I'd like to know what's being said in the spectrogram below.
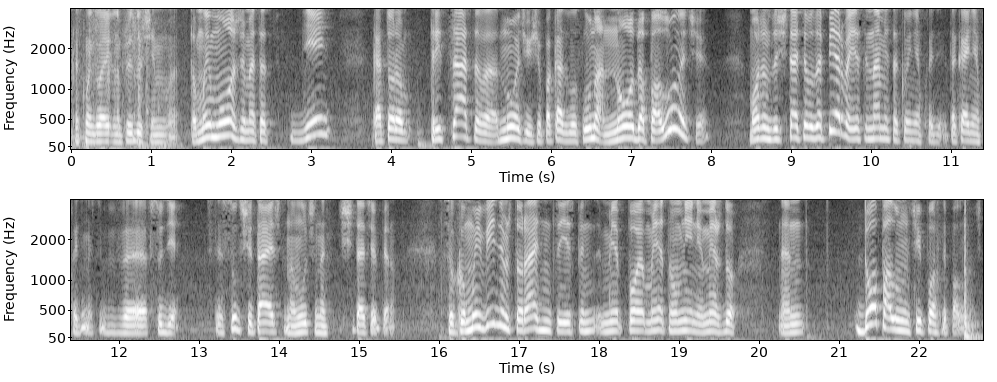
как мы говорили на предыдущем, то мы можем этот день, которым 30-го ночью еще показывалась Луна, но до полуночи, можем засчитать его за первое, если нам есть такой необходим, такая необходимость в, в суде. Если суд считает, что нам лучше считать ее первым. Поскольку мы видим, что разница есть, по этому мнению, между э, до полуночи и после полуночи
